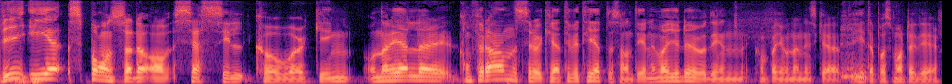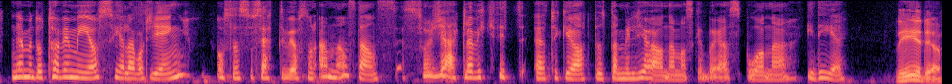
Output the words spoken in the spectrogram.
Vi är sponsrade av Cecil Coworking. Och när det gäller konferenser och kreativitet och sånt, Elin, vad gör du och din kompanjon när ni ska hitta på smarta idéer? Nej, men då tar vi med oss hela vårt gäng och sen så sätter vi oss någon annanstans. Så jäkla viktigt eh, tycker jag att byta miljö när man ska börja spåna idéer. Det är ju det.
